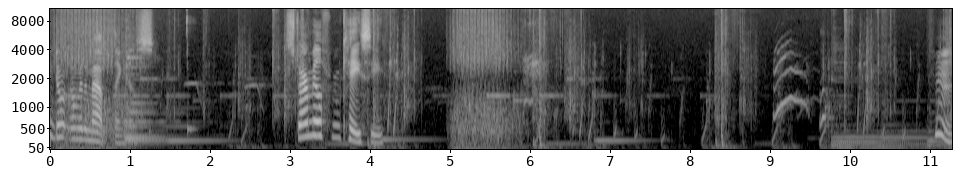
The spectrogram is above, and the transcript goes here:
Genuinely don't know where the map thing is. Star mail from Casey. Hmm.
